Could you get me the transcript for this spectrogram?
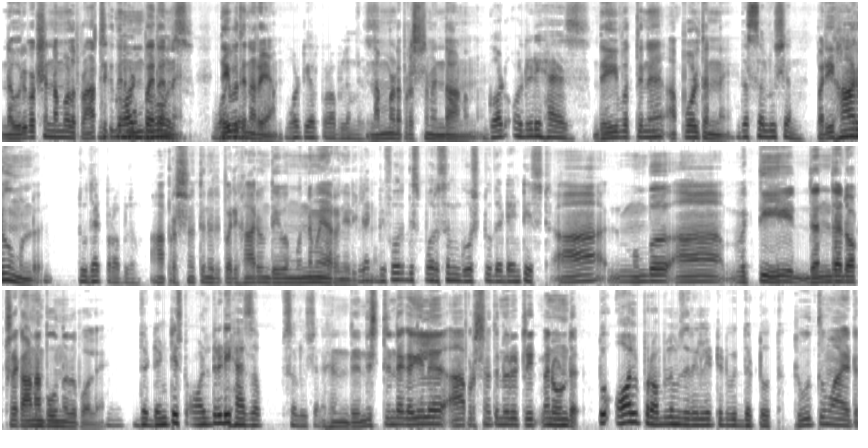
എന്നാ ഒരുപക്ഷെ നമ്മൾ പ്രാർത്ഥിക്കുന്നതിന് മുമ്പേ തന്നെ ദൈവത്തിനറിയാം your, what problem is. നമ്മുടെ പ്രശ്നം എന്താണെന്ന്. God already has ദൈവത്തിന് അപ്പോൾ തന്നെ the solution. പരിഹാരവുമുണ്ട്. To that problem. ആ പ്രശ്നത്തിന് ഒരു പരിഹാരം ദൈവം മുന്നമേ അറിഞ്ഞിരിക്കും Like before this person goes to the dentist, ആ മുമ്പ് ആ വ്യക്തി ദന്ത ഡോക്ടറെ കാണാൻ പോകുന്നത് പോലെ. The dentist already has a solution. ഡെന്റിസ്റ്റിന്റെ കയ്യിൽ ആ പ്രശ്നത്തിന് ഒരു ട്രീറ്റ്മെന്റ് ഉണ്ട്. To all problems related with the tooth ടൂത്തുമായിട്ട്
